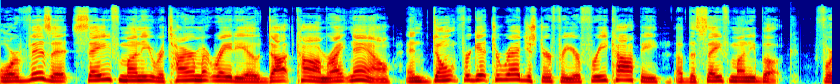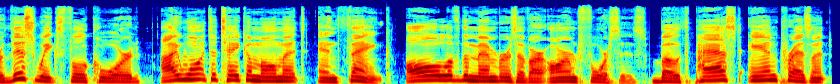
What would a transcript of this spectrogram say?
or visit safemoneyretirementradio.com right now and don't forget to register for your free copy of the Safe Money book. For this week's full chord, I want to take a moment and thank all of the members of our armed forces, both past and present,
